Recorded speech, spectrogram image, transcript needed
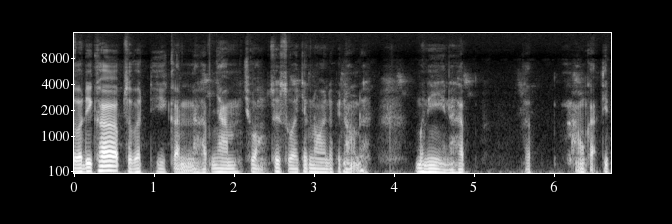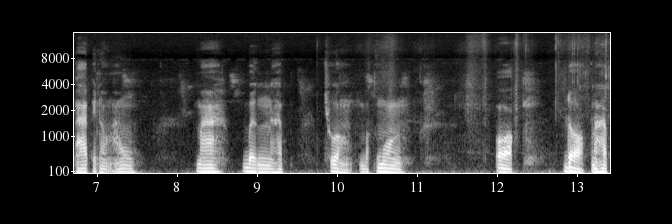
สวัสดีครับสวัสดีกันนะครับยามช่วงสวยๆจักหน้อยนะพี่น้องเด้อมื้อนี้นะครับครับเฮากะที่พาพี่น้องเฮามาเบิ่งนะครับ ช่วงบักม่วงออกดอกนะครับ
